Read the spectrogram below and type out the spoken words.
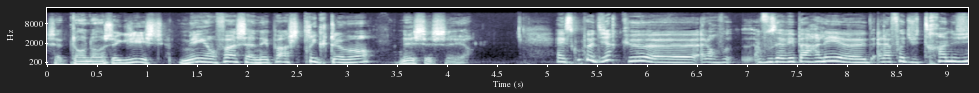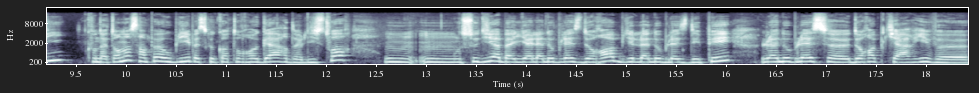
Cette tendance existe. Mais enfin, ça n'est pas strictement nécessaire. Est-ce qu'on peut dire que, euh, alors vous, vous, avez parlé euh, à la fois du train de vie qu'on a tendance un peu à oublier parce que quand on regarde l'histoire, on, se dit ah bah il y a la noblesse d'Europe, il y a la noblesse d'épée, la noblesse euh, d'Europe qui arrive euh,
